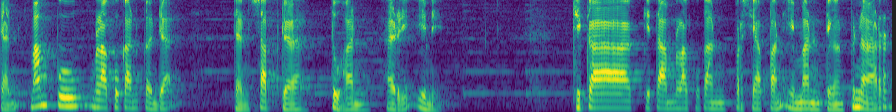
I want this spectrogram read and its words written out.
dan mampu melakukan kehendak dan sabda Tuhan hari ini. Jika kita melakukan persiapan iman dengan benar,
